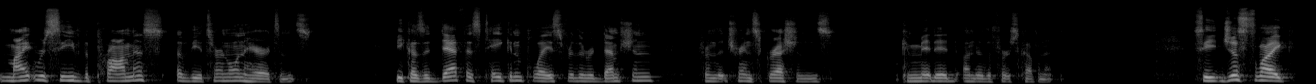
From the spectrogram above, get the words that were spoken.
might receive the promise of the eternal inheritance, because a death has taken place for the redemption from the transgressions committed under the first covenant. See, just like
